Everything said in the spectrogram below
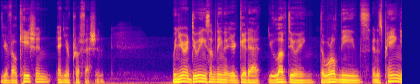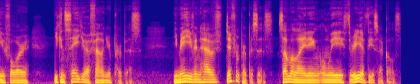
your vocation, and your profession. When you're doing something that you're good at, you love doing, the world needs, and is paying you for, you can say you have found your purpose. You may even have different purposes, some aligning only three of these circles,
